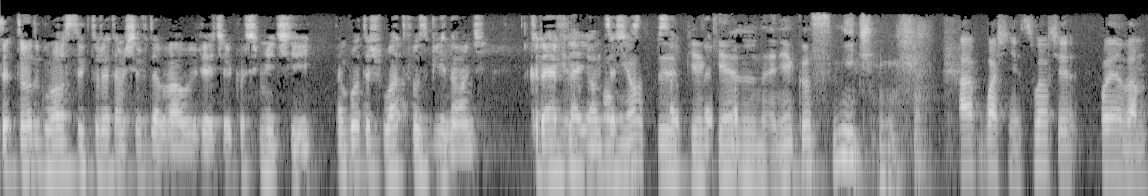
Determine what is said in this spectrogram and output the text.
te, te odgłosy, które tam się wdawały, wiecie, kosmici. Tam było też łatwo zginąć. Krew lejące się. piekielne, nie kosmici. A właśnie, słuchajcie, powiem wam,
